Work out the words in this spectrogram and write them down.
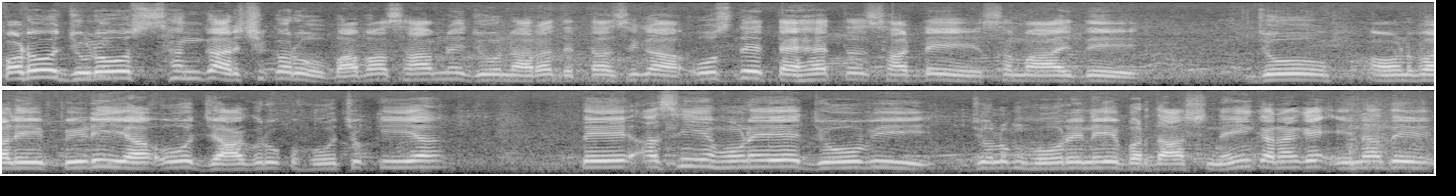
ਪੜੋ ਜੁੜੋ, ਸੰਘਰਸ਼ ਕਰੋ। ਬਾਬਾ ਸਾਹਿਬ ਨੇ ਜੋ ਨਾਰਾ ਦਿੱਤਾ ਸੀਗਾ, ਉਸ ਦੇ ਤਹਿਤ ਸਾਡੇ ਸਮਾਜ ਦੇ ਜੋ ਆਉਣ ਵਾਲੀ ਪੀੜ੍ਹੀ ਆ, ਉਹ ਜਾਗਰੂਕ ਹੋ ਚੁੱਕੀ ਆ। ਤੇ ਅਸੀਂ ਹੁਣ ਇਹ ਜੋ ਵੀ ਜ਼ੁਲਮ ਹੋ ਰਹੇ ਨੇ, ਇਹ ਬਰਦਾਸ਼ਤ ਨਹੀਂ ਕਰਾਂਗੇ। ਇਹਨਾਂ ਦੇ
